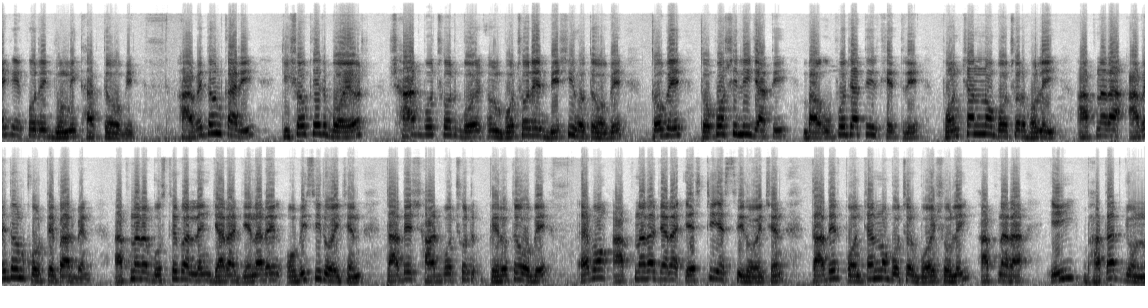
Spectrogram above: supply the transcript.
এক একরের জমি থাকতে হবে। আবেদনকারী কৃষকের বয়স ষাট বছর বছরের বেশি হতে হবে। তবে তপশিলি জাতি বা উপজাতির ক্ষেত্রে পঞ্চান্ন বছর হলেই আপনারা আবেদন করতে পারবেন। আপনারা বুঝতে পারলেন যারা জেনারেল ওবিসি রয়েছেন, তাদের ষাট বছর পেরোতে হবে এবং আপনারা যারা এসটি এসসি রয়েছেন, তাদের পঞ্চান্ন বছর বয়স হলেই আপনারা এই ভাতার জন্য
